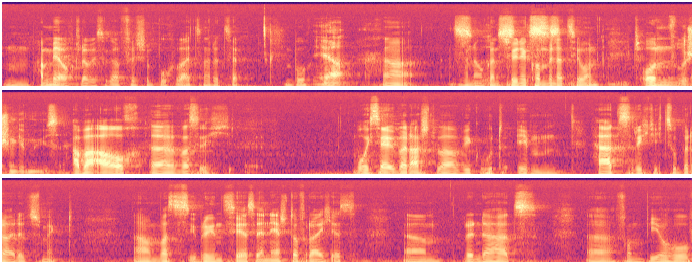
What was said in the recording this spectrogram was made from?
Hm, haben wir auch, glaube ich, sogar Fisch- und Buchweizen-Rezept im Buch. Ja. ja genau, ganz schöne Kombination. Und frischen Gemüse. Aber auch, äh, was ich, wo ich sehr überrascht war, wie gut eben Herz richtig zubereitet schmeckt. Ähm, was übrigens sehr, sehr nährstoffreich ist. Ähm, Rinderherz äh, vom Biohof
